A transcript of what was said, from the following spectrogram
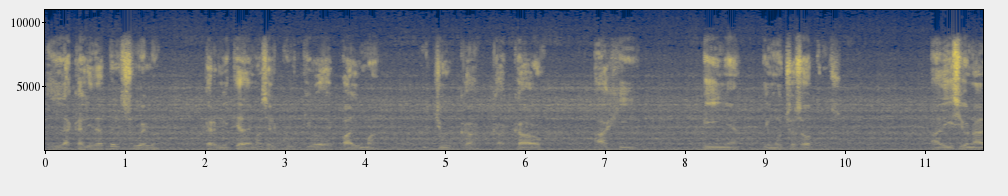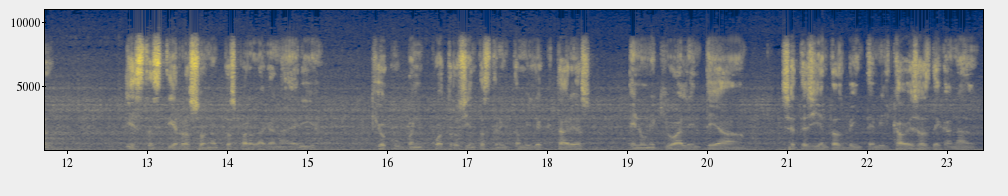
La calidad del suelo permite además el cultivo de palma, yuca, cacao, ají, piña y muchos otros. Adicional, estas tierras son aptas para la ganadería, que ocupan 430 mil hectáreas en un equivalente a 720 mil cabezas de ganado.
